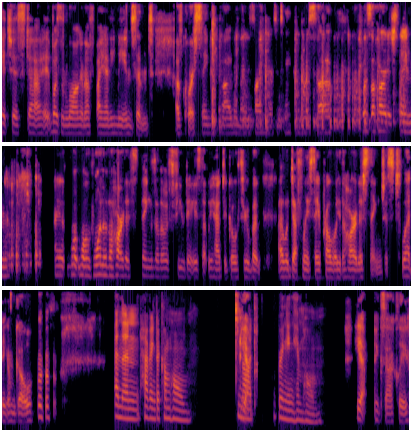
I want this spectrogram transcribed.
it just uh, it wasn't long enough by any means and of course saying goodbye when they finally had to take him was uh, was the hardest thing. I, well one of the hardest things of those few days that we had to go through but i would definitely say probably the hardest thing just letting him go. And then having to come home not yep. bringing him home yeah, exactly.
